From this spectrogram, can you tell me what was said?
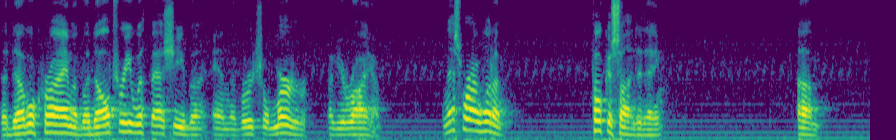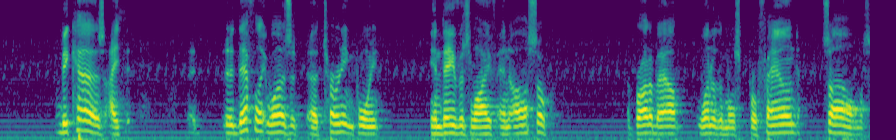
The double crime of adultery with Bathsheba and the virtual murder of Uriah. And that's where I want to focus on today. Um, because I th- it definitely was a, a turning point in David's life and also brought about one of the most profound psalms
